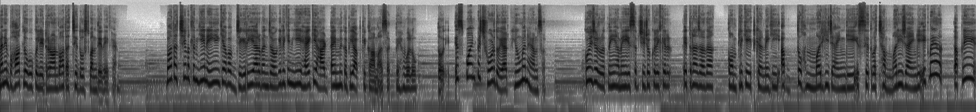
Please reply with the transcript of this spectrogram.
मैंने बहुत लोगों को लेटर ऑन बहुत अच्छे दोस्त बनते देखे हैं। बहुत अच्छे मतलब ये नहीं है कि अब आप जेरी यार बन जाओगे, लेकिन ये है कि हार्ड टाइम में कभी आपके काम आ सकते हैं वो लोग। तो इस पॉइंट पे छोड़ दो यार ह्यूमन है हम सब। कोई ज़रूरत नहीं, हमें इस सब चीज़ों को लेकर इतना ज़्यादा कॉम्प्लिकेट करने की। अब तो हम मर ही जाएँगे, इससे तो अच्छा मर ही जाएँगे। एक मैं अपने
